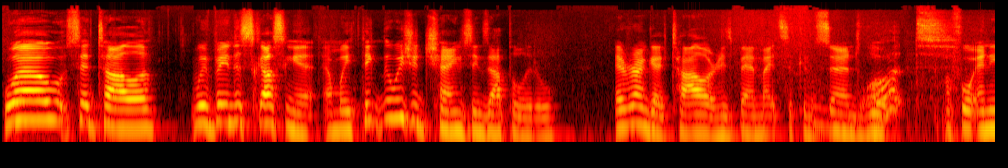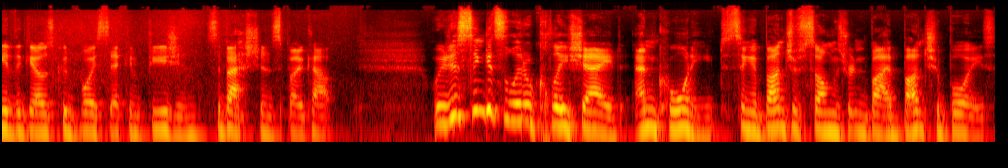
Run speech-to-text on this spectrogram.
Well, said Tyler, we've been discussing it, and we think that we should change things up a little. Everyone gave Tyler and his bandmates a concerned look. Before any of the girls could voice their confusion, Sebastian spoke up. We just think it's a little cliched and corny to sing a bunch of songs written by a bunch of boys.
